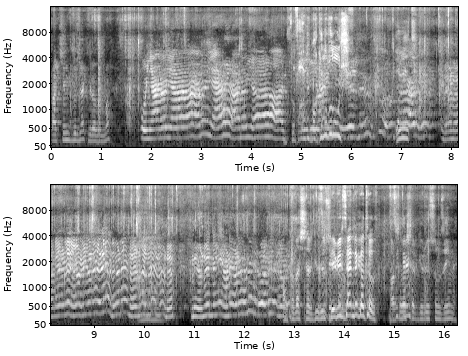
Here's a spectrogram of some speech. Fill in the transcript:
Bak şimdi duracak birazdan bak. Uyan uyan uyan uyan. Mustafa abi bakını bulmuş. Evet. Arkadaşlar görüyorsunuz. Devir sen de katıl. Arkadaşlar görüyorsunuz değil mi?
